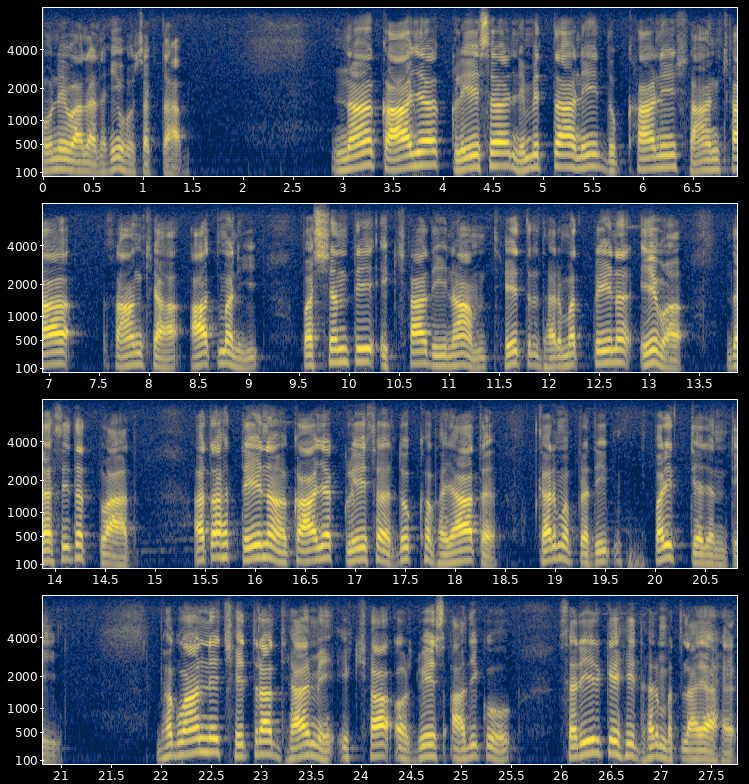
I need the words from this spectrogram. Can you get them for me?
होने वाला नहीं हो सकता। न काय क्लेश निमित्ता दुखा सांख्या सांख्या आत्मनि पश्यन्ति इच्छादीना क्षेत्र धर्मत्वेन एव दर्शितत्वात्। अतः तेन काय क्लेश दुख भयात कर्म प्रति परित्यजंती भगवान ने क्षेत्राध्याय में इच्छा और द्वेष आदि को शरीर के ही धर्म बतलाया है।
